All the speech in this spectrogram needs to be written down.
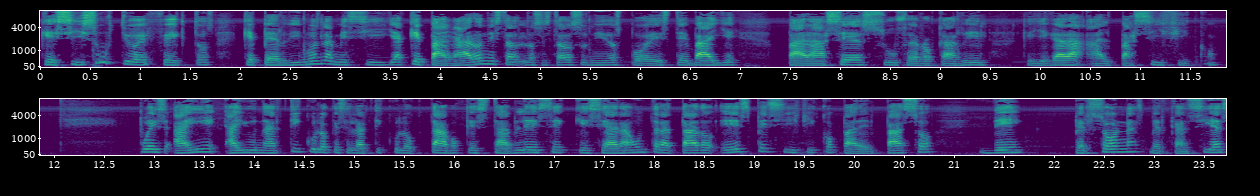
que sí surtió efectos, que perdimos la Mesilla, que pagaron los Estados Unidos por este valle para hacer su ferrocarril que llegara al Pacífico, pues ahí hay un artículo que es el artículo octavo que establece que se hará un tratado específico para el paso de personas, mercancías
